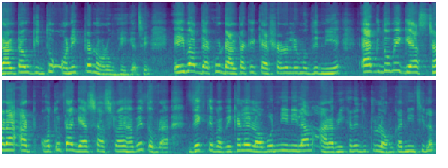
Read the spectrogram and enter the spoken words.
ডালটাও কিন্তু অনেকটা নরম হয়ে গেছে। এইবার দেখো ডালটাকে ক্যাসারোলের মধ্যে নিয়ে একদমই গ্যাস ছাড়া আর কতটা গ্যাস সাশ্রয় হবে তোমরা দেখতে পাবে। এখানে লবণ নিয়ে নিলাম আর আমি এখানে দুটো লঙ্কা নিয়েছিলাম,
